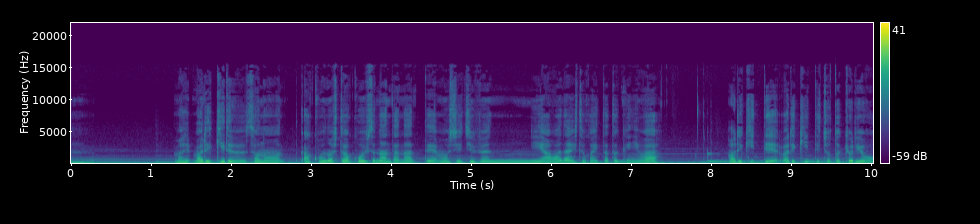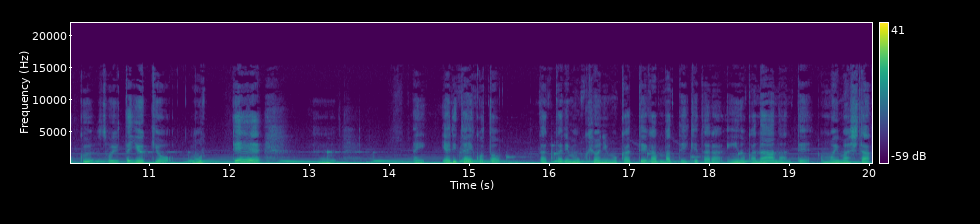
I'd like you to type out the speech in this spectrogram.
うん。ま割り切るそのあこの人はこういう人なんだなってもし自分に合わない人がいた時には割り切って割り切ってちょっと距離を置くそういった勇気を持って、うん、やりたいことだったり目標に向かって頑張っていけたらいいのかななんて思いました。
